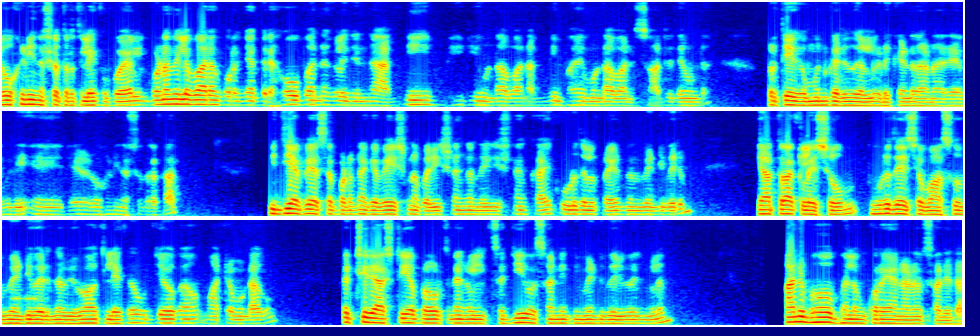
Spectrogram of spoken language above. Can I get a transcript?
രോഹിണി നക്ഷത്രത്തിലേക്ക് പോയാൽ ഗുണനിലവാരം കുറഞ്ഞ ഗ്രഹോപകരണങ്ങളിൽ നിന്ന് അഗ്നി ഭീതി ഉണ്ടാവാൻ അഗ്നിഭയം ഉണ്ടാവാൻ സാധ്യതയുണ്ട്. പ്രത്യേക മുൻകരുതലുകൾ എടുക്കേണ്ടതാണ് രേവതി രോഹിണി നക്ഷത്രക്കാർ. വിദ്യാഭ്യാസ പഠന ഗവേഷണ പരീക്ഷണങ്ങൾ നിരീക്ഷണങ്ങൾക്കായി കൂടുതൽ പ്രയത്നം വേണ്ടിവരും യാത്രാക്ലേശവും ദൂരദേശവാസവും വേണ്ടിവരുന്ന വിവാഹത്തിലേക്ക് ഉദ്യോഗ മാറ്റമുണ്ടാകും. കക്ഷി രാഷ്ട്രീയ പ്രവർത്തനങ്ങളിൽ സജീവ സാന്നിധ്യം വേണ്ടിവരുമെങ്കിലും അനുഭവഫലം അനുഭവ ഫലം കുറയാനാണ് സാധ്യത.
